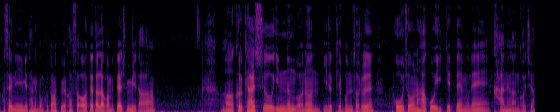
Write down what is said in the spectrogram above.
선생님이 다니던 고등학교에 가서 떼달라고 하면 떼줍니다. 어, 그렇게 할 수 있는 거는 이렇게 문서를 보존하고 있기 때문에 가능한 거죠.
